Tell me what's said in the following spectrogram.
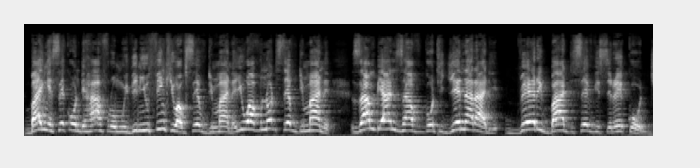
buying a second half from within, you think you have saved money. You have not saved money. Zambians have got generally very bad service record.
